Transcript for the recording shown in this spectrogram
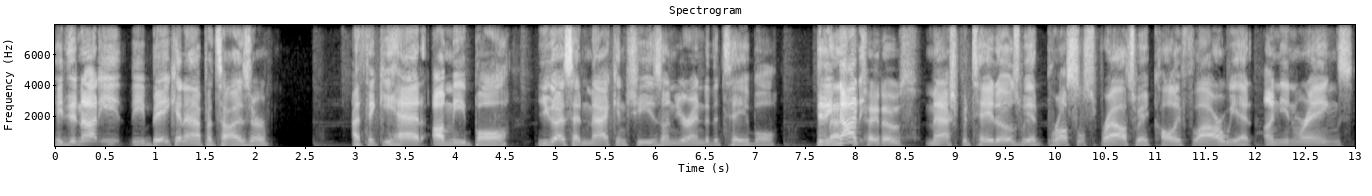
He did not eat the bacon appetizer. I think he had a meatball. You guys had mac and cheese on your end of the table. Did he Mashed not potatoes. mashed potatoes. We had Brussels sprouts. We had cauliflower. We had onion rings.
